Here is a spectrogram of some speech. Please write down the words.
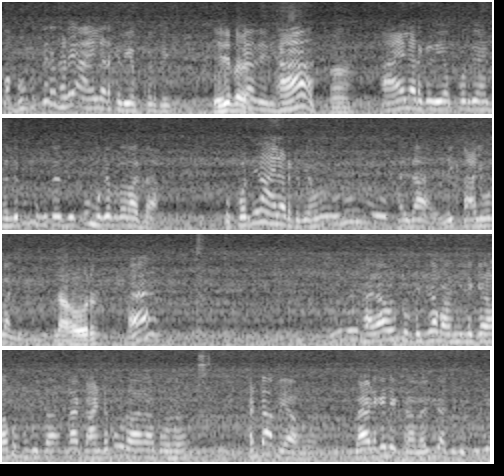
ਪੱਬੂ ਕੁੱਤੇ ਨਾ ਥੜੇ ਐਂ ਲੜਕਦੇ ਉੱਪਰ ਤੇ ਇਹਦੇ ਪਰ? ਹਾਂ। ਹਾਂ। ਐਂ ਲੜਕਦੇ ਉੱਪਰ ਤੇ ਐਂ ਥੱਲੇ ਪੱਬੂ ਕੁੱਤੇ ਦੇ ਘੁੰਮ ਕੇ ਪਤਾ ਲੱਗਦਾ। ਉੱਪਰ ਤੇ ਨਾ ਐਂ ਲੜਕਦੇ ਹੁਣ ਉਹਨੂੰ ਉਹ ਫਾਇਦਾ ਹੈ ਨਹੀਂ ਖਾਜ ਹੋਣ ਲੱਗ ਗਈ। ਲਾਹੌਰ? ਹੈ? ਉਹ ਫਾਇਦਾ ਉਹ ਪੱਬੂ ਜਿਹੜਾ ਬਣ ਨਹੀਂ ਲੱਗਿਆ ਵਾਲਾ ਪੱਬੂ ਕੁੱਤਾ ਨਾ ਕੰਡ ਭੋਰਾ ਨਾ ਕੁਛ। ਠੰਡਾ ਪਿਆ ਹੁਣ। ਬੈਠ ਕੇ ਦੇਖਣਾ ਮੈਂ ਵੀ ਅੱਜ ਵਿੱਚ ਕੇ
